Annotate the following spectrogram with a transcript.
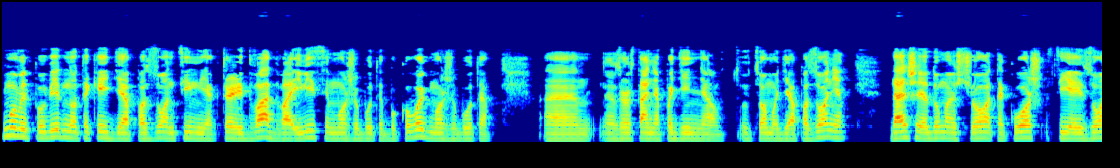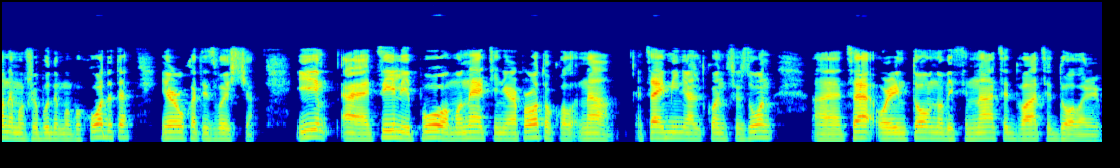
Тому, відповідно, такий діапазон цін, як 3,2, 2,8 може бути боковик, може бути е, зростання падіння в цьому діапазоні. Далі, я думаю, що також з цієї зони ми вже будемо виходити і рухатись вище. І е, цілі по монеті Near Protocol на цей міні-альткоін сезон е, це орієнтовно 18-20 доларів.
